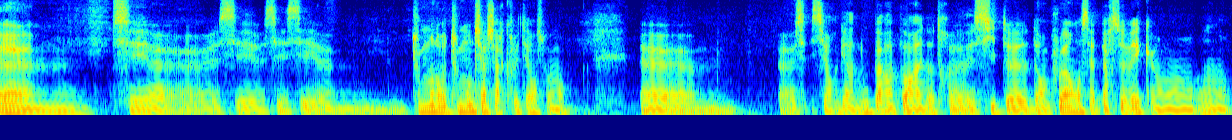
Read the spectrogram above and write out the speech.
Euh, c'est, euh, tout, le monde, tout le monde cherche à recruter en ce moment. si on regarde nous par rapport à notre site d'emploi, on s'apercevait qu'on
